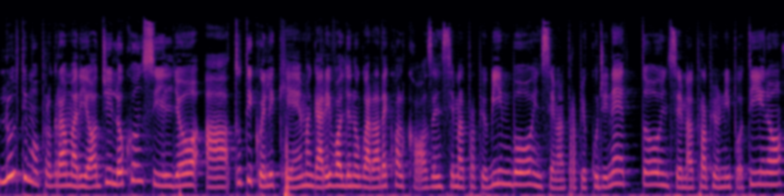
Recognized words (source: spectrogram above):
L'ultimo programma di oggi lo consiglio a tutti quelli che magari vogliono guardare qualcosa insieme al proprio bimbo, insieme al proprio cuginetto, insieme al proprio nipotino.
